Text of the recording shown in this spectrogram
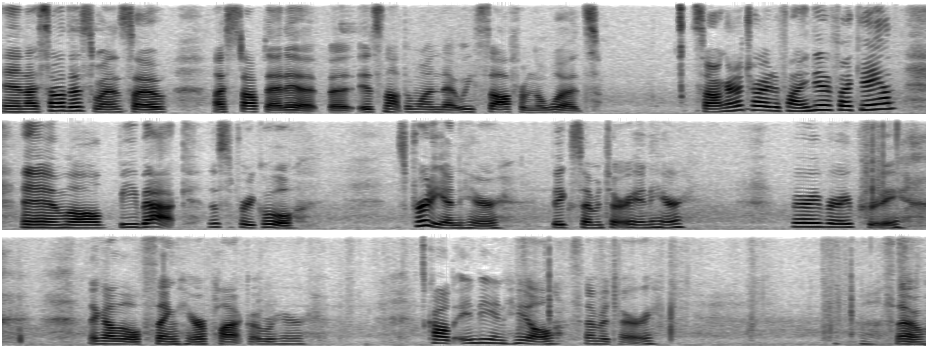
And I saw this one, so I stopped at it, but it's not the one that we saw from the woods. So I'm going to try to find it if I can. And we'll be back. This is pretty cool. It's pretty in here. Big cemetery in here. Very, very pretty. They got a little thing here, plaque over here. Called Indian Hill Cemetery. So,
